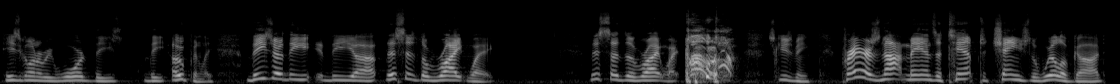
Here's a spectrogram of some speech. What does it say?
He's going to reward these the openly. These are the the uh, this is the right way. This is the right way. Excuse me. Prayer is not man's attempt to change the will of God.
